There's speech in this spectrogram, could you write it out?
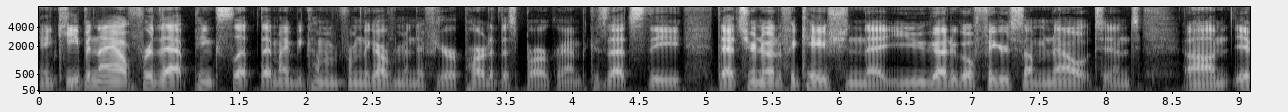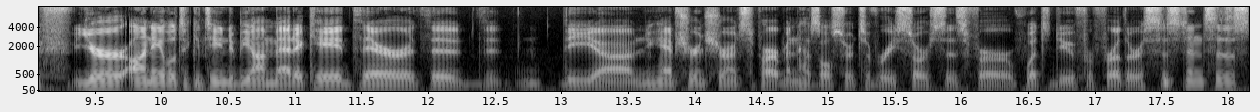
and keep an eye out for that pink slip that might be coming from the government if you're a part of this program, because that's the that's your notification that you got to go figure something out. And um, if you're unable to continue to be on Medicaid, there the the, the uh, New Hampshire Insurance Department has all sorts of resources for what to do for further assistance,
